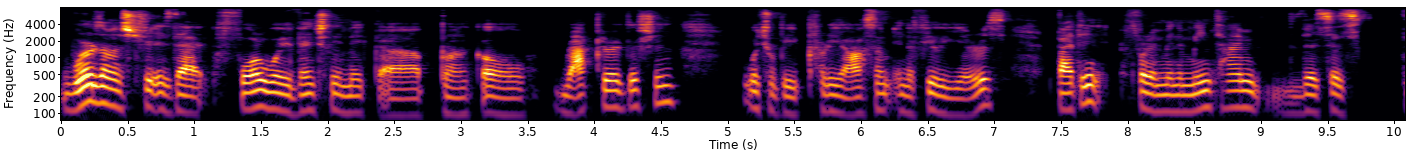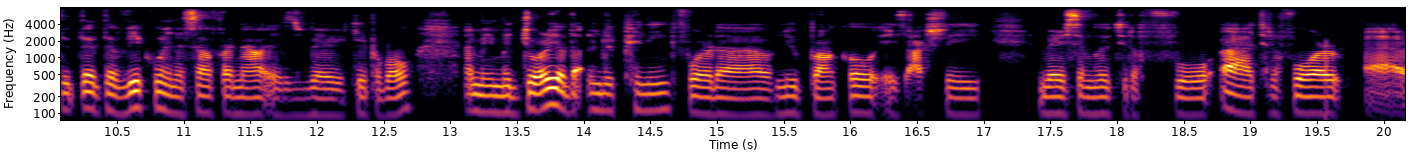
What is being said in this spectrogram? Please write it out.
Words on the street is that Ford will eventually make a Bronco Raptor edition, which will be pretty awesome in a few years. But I think for in the meantime, this is the, the vehicle in itself right now is very capable. I mean, majority of the underpinning for the new Bronco is actually very similar to the Ford uh, to the Ford uh,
